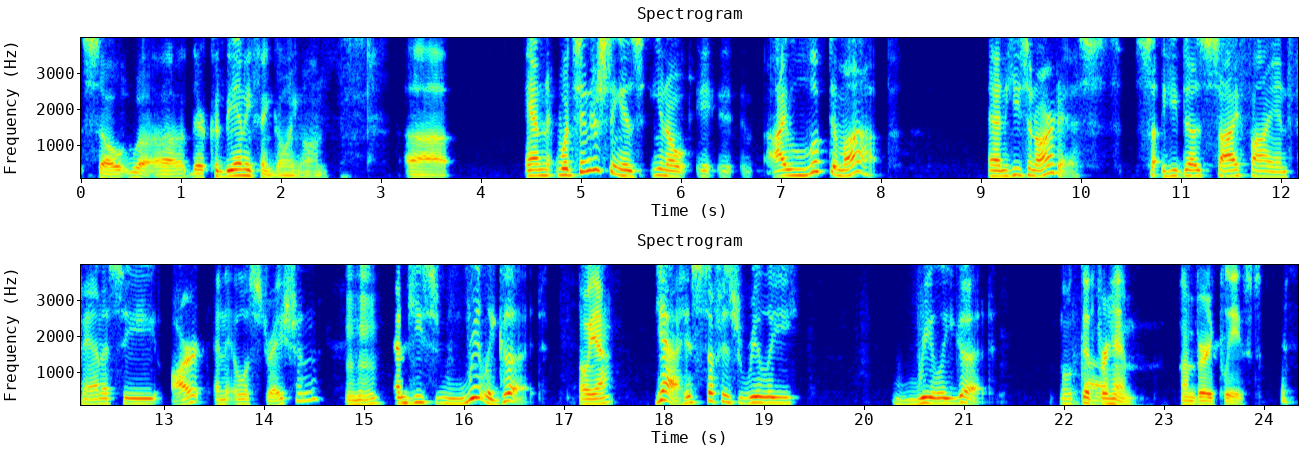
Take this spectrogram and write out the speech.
so uh there could be anything going on uh and what's interesting is you know i I looked him up and he's an artist so he does sci-fi and fantasy art and illustration Mm-hmm. and he's really good Oh yeah. yeah his stuff is really really good Well, good for Uh, him. I'm very pleased.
